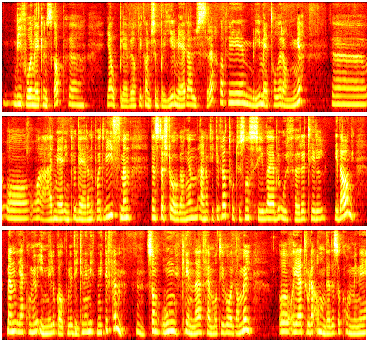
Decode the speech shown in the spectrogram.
Vi får mer kunnskap jeg opplever at vi kanskje blir mer rausere. At vi blir mer tolerante. Eh, og, og, er mer inkluderende på et vis. Men den største overgangen er nok ikke fra 2007, da jeg ble ordfører, til i dag. Men jeg kom jo inn i lokalpolitikken i 1995 som ung kvinne, 25 år gammel. Og, og jeg tror det er annerledes å komme inn i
